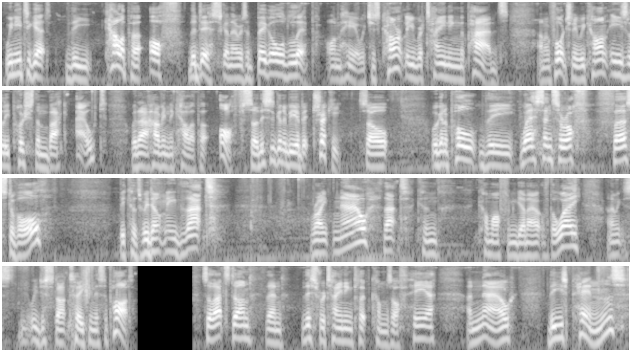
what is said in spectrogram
we need to get the caliper off the disc and there is a big old lip on here which is currently retaining the pads and unfortunately we can't easily push them back out without having the caliper off. So this is going to be a bit tricky. So we're going to pull the wear sensor off first of all because we don't need that right now. That can come off and get out of the way and we just start taking this apart. So that's done, then this retaining clip comes off here and now these pins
